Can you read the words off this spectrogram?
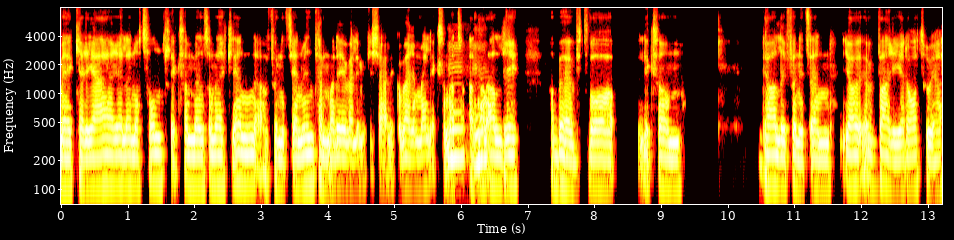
med karriär eller något sånt liksom, men som verkligen har funnits genuint hemma, det är väldigt mycket kärlek och värme. Liksom, Mm, att, att man aldrig har behövt vara liksom det har aldrig funnits en, jag, varje dag tror jag,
